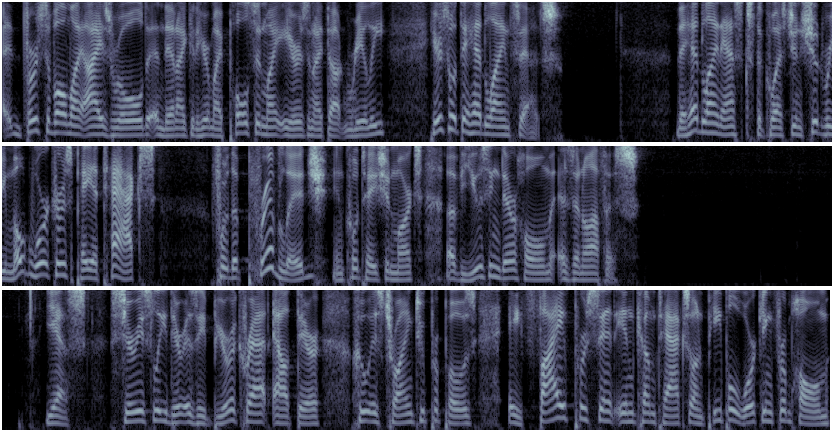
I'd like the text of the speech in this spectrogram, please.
uh, first of all, my eyes rolled, and then I could hear my pulse in my ears, and I thought, really? Here's what the headline says. The headline asks the question Should remote workers pay a tax for the privilege, in quotation marks, of using their home as an office? Yes, seriously, there is a bureaucrat out there who is trying to propose a 5% income tax on people working from home,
